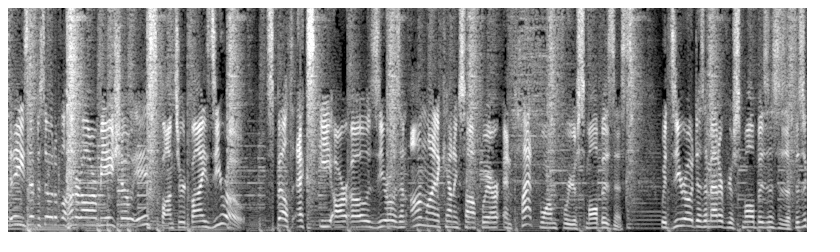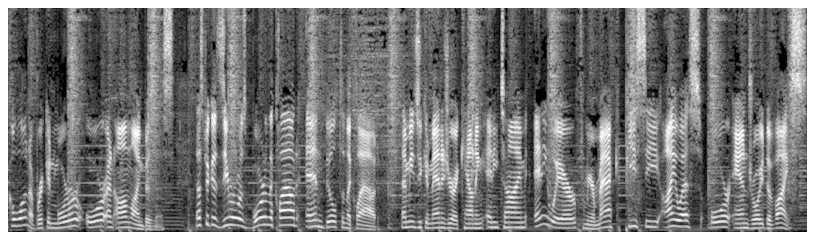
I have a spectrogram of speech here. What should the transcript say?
Today's episode of the $100 MBA Show is sponsored by Xero. Spelt X E R O, Xero is an online accounting software and platform for your small business. With Xero, it doesn't matter if your small business is a physical one, a brick and mortar, or an online business. That's because Xero was born in the cloud and built in the cloud. That means you can manage your accounting anytime, anywhere from your Mac, PC, iOS, or Android device.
